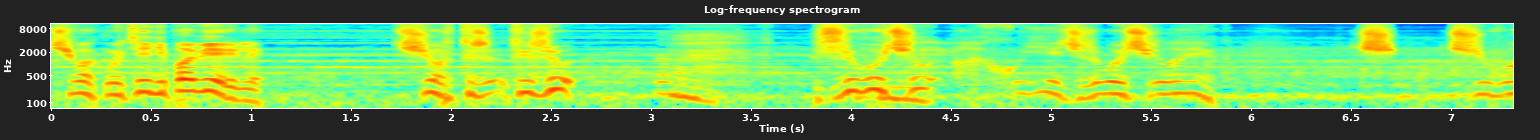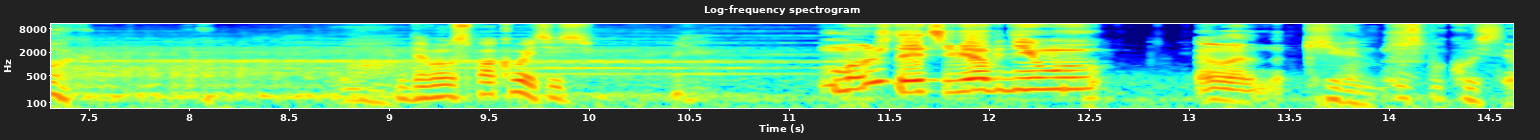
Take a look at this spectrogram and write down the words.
чувак, мы тебе не поверили. Черт, ты же, ты же... Живой человек. Охуеть, живой человек. Ч- чувак. Да вы успокойтесь. Может, я тебя обниму? Ладно. Кевин, успокойся.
